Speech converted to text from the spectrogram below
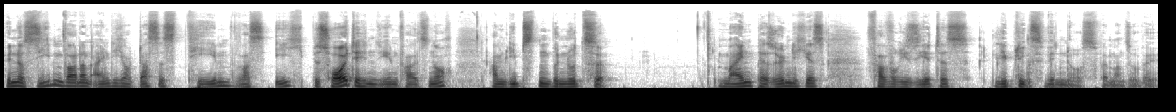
Windows 7 war dann eigentlich auch das System, was ich bis heute hin jedenfalls noch am liebsten benutze. Mein persönliches favorisiertes Lieblings-Windows, wenn man so will.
